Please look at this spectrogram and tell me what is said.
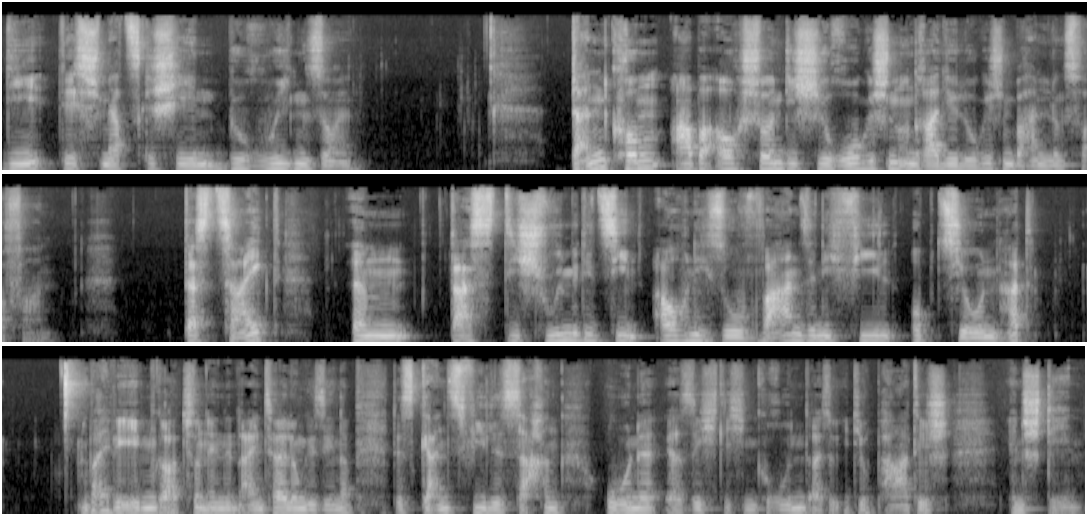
die das Schmerzgeschehen beruhigen sollen. Dann kommen aber auch schon die chirurgischen und radiologischen Behandlungsverfahren. Das zeigt, ähm, dass die Schulmedizin auch nicht so wahnsinnig viel Optionen hat, weil wir eben gerade schon in den Einteilungen gesehen haben, dass ganz viele Sachen ohne ersichtlichen Grund, also idiopathisch, entstehen.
